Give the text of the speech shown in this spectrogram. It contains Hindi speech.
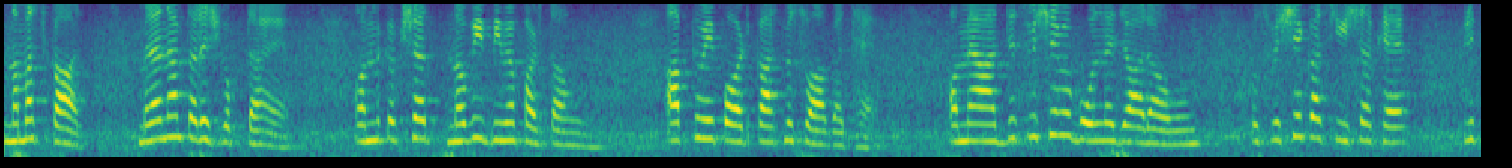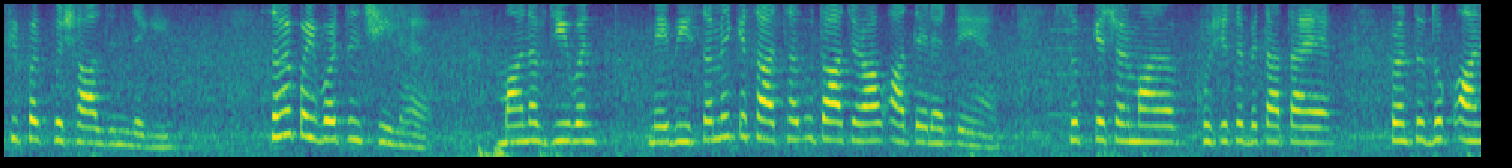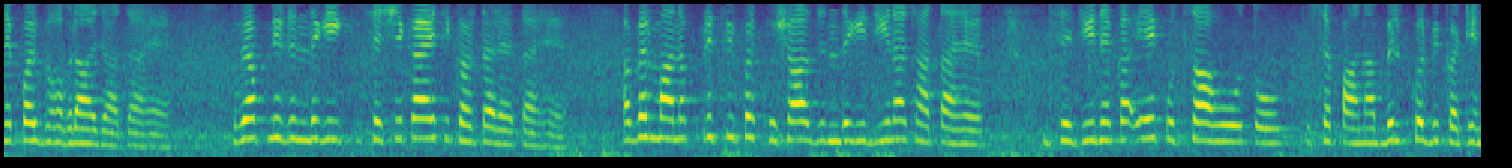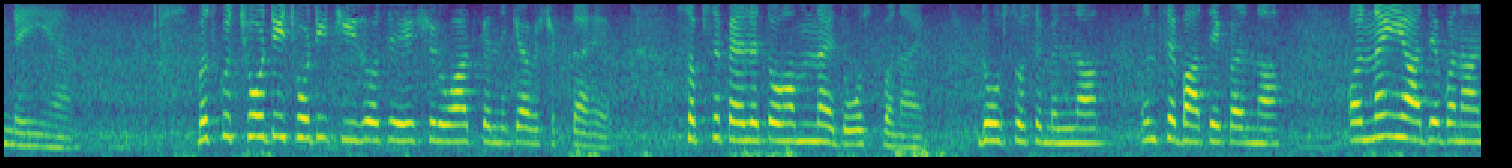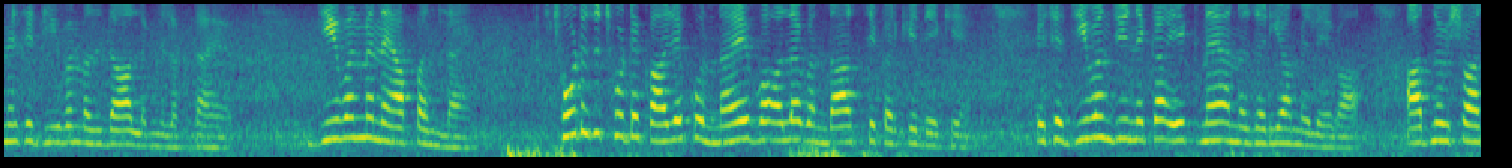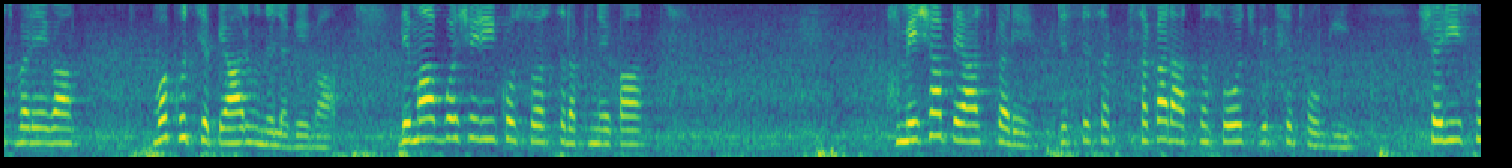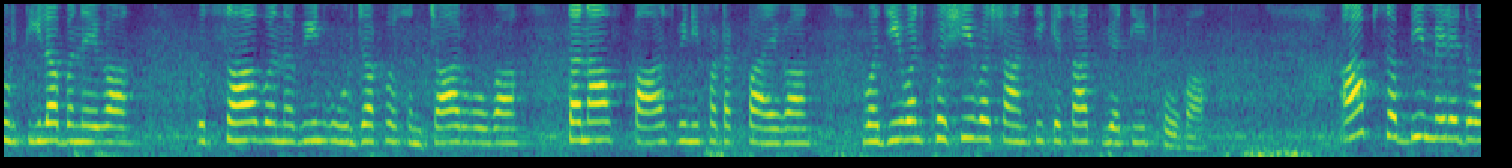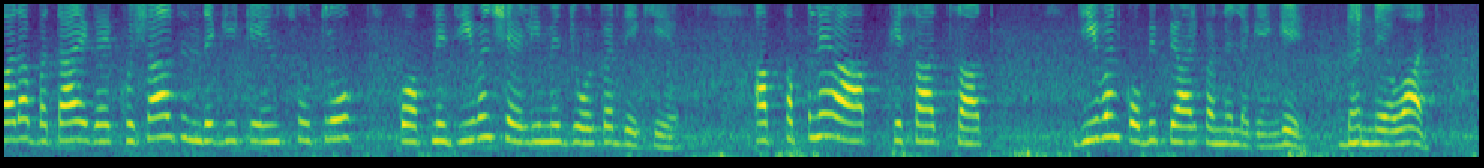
नमस्कार, मेरा नाम तरिश गुप्ता है और मैं कक्षा नवी बी में पढ़ता हूँ। आपके मेरे पॉडकास्ट में स्वागत है और मैं आज जिस विषय में बोलने जा रहा हूँ, उस विषय का शीर्षक है पृथ्वी पर खुशहाल ज़िंदगी। समय परिवर्तनशील है। मानव जीवन में भी समय के साथ साथ उतार चढ़ाव आते रहते हैं। सुख के क्षण मानव खुशी से बिताता है, परंतु दुख आने पर घबरा जाता है। वह अपनी ज़िंदगी से शिकायत ही करता रहता है। अगर मानव पृथ्वी पर खुशहाल ज़िंदगी जीना चाहता है, जिसे जीने का एक उत्साह हो तो उसे पाना बिल्कुल भी कठिन नहीं है। बस कुछ छोटी छोटी चीज़ों से शुरुआत करने की आवश्यकता है। सबसे पहले तो हम नए दोस्त बनाएँ। दोस्तों से मिलना, उनसे बातें करना और नई यादें बनाने से जीवन मज़ेदार लगने लगता है। जीवन में नयापन लाएँ। छोटे से छोटे कार्य को नए व अलग अंदाज से करके देखें। इसे जीवन जीने का एक नया नज़रिया मिलेगा। आत्मविश्वास बढ़ेगा व खुद से प्यार होने लगेगा। दिमाग व शरीर को स्वस्थ रखने का हमेशा प्रयास करें, जिससे सकारात्मक सोच विकसित होगी। शरीर फुर्तीला बनेगा, उत्साह व नवीन ऊर्जा का संचार होगा, तनाव पास भी नहीं फटक पाएगा, वह जीवन खुशी व शांति के साथ व्यतीत होगा। आप सब भी मेरे द्वारा बताए गए खुशहाल ज़िंदगी के इन सूत्रों को अपने जीवन शैली में जोड़कर देखिए। आप अपने आप के साथ साथ जीवन को भी प्यार करने लगेंगे। धन्यवाद।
